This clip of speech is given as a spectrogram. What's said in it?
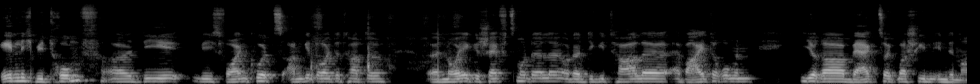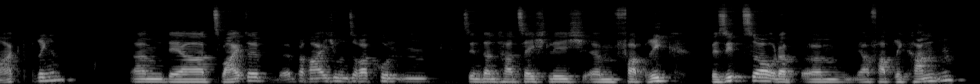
ähnlich wie Trumpf, äh, die, wie ich es vorhin kurz angedeutet hatte, äh, neue Geschäftsmodelle oder digitale Erweiterungen ihrer Werkzeugmaschinen in den Markt bringen. Ähm, der zweite äh, Bereich unserer Kunden sind dann tatsächlich ähm, Fabrikbesitzer oder ähm, ja, Fabrikanten.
